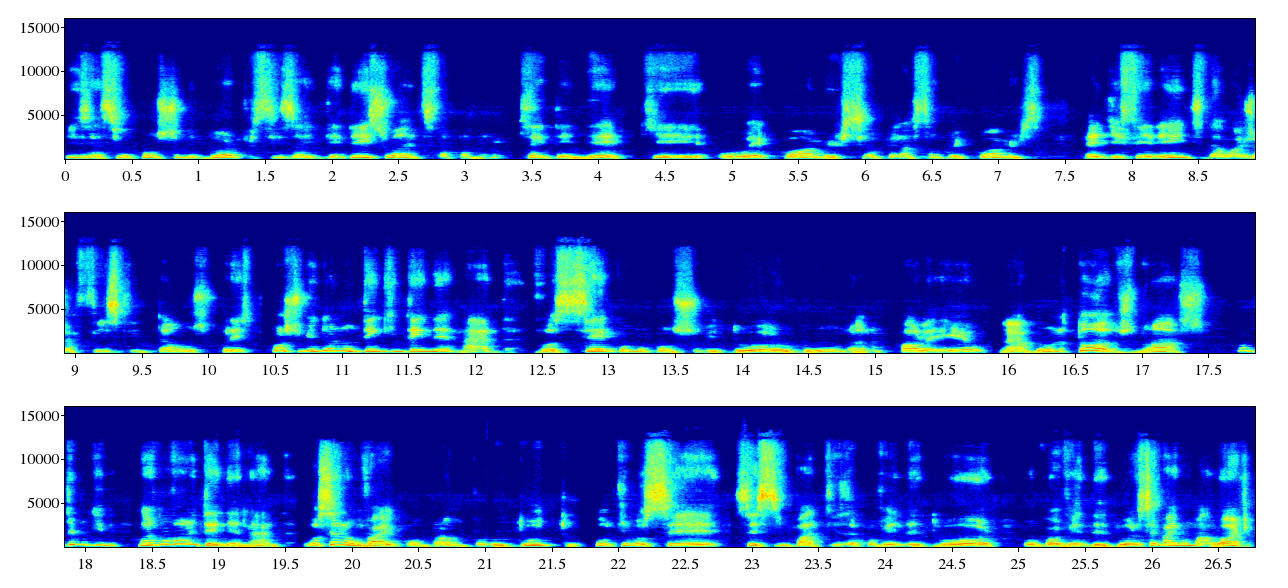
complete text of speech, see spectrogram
dizem assim: o consumidor precisa entender isso antes da pandemia, precisa entender que o e-commerce, a operação do e-commerce, é diferente da loja física, então os preços. O consumidor não tem que entender nada. Você, como consumidor, Bruno, Ana Paula, eu, né, Bruna, todos nós, não temos que, nós não vamos entender nada. Você não vai comprar um produto porque você se simpatiza com o vendedor ou com a vendedora. Você vai numa loja,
